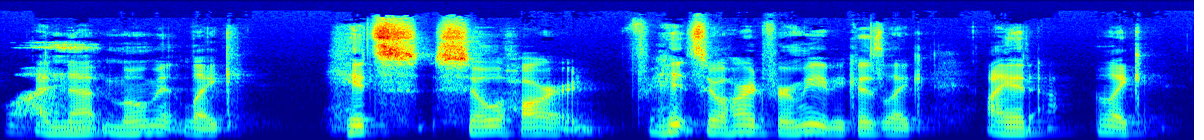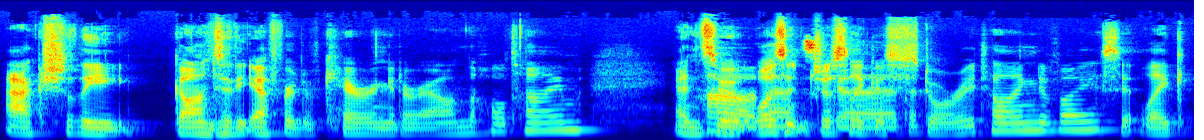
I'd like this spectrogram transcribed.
what? and that moment like hits so hard hit so hard for me because like i had like actually gone to the effort of carrying it around the whole time. And so Oh, it wasn't just like a storytelling device. It like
